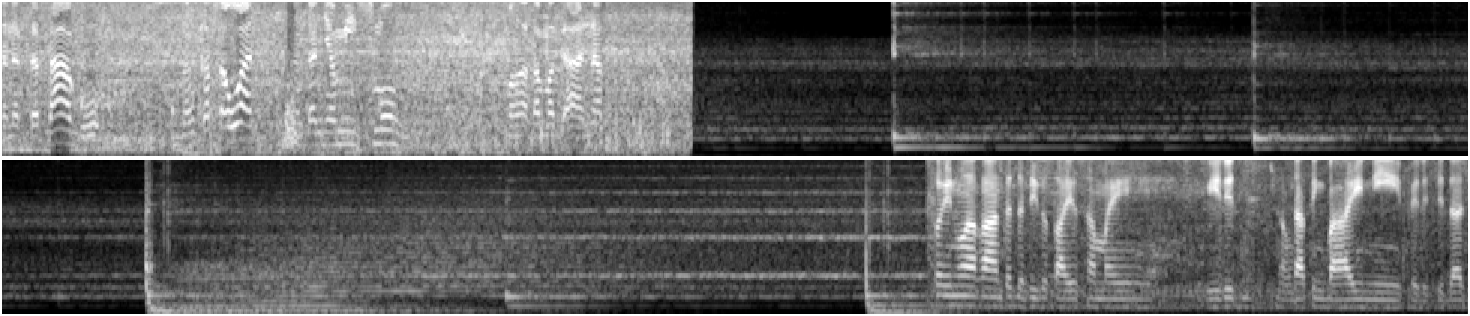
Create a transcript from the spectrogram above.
na nagtatago ng katawan ng kanya mismo mga kamag-anak. Yun mga kanted, nandito tayo sa may gilid ng dating bahay ni Felicidad.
